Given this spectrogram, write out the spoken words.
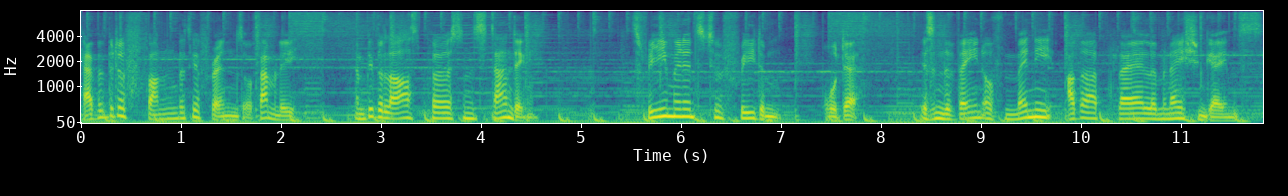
Have a bit of fun with your friends or family, and be the last person standing. Three Minutes to Freedom or Death is in the vein of many other player elimination games.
